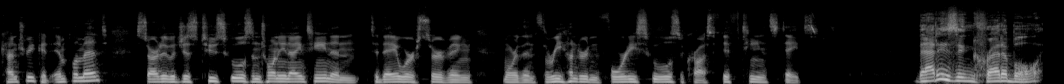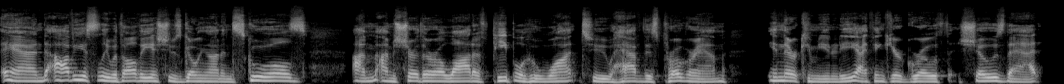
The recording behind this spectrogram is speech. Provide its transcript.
country could implement. Started with just two schools in 2019, and today we're serving more than 340 schools across 15 states. That is incredible. And obviously, with all the issues going on in schools, I'm, I'm sure there are a lot of people who want to have this program in their community. I think your growth shows that.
